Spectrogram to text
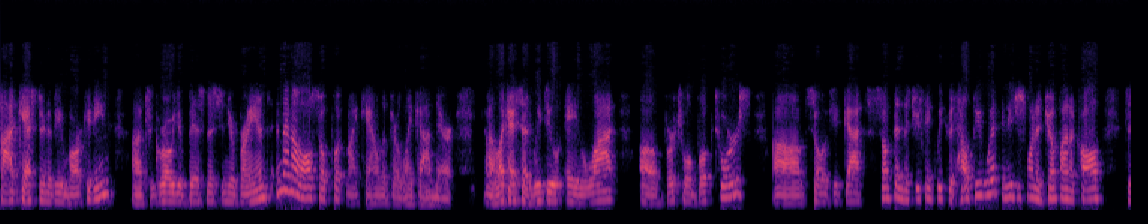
podcast interview marketing uh, to grow your business and your brand. And then I'll also put my calendar link on there. Uh, like I said, we do a lot of virtual book tours. Um, so if you've got something that you think we could help you with and you just want to jump on a call to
